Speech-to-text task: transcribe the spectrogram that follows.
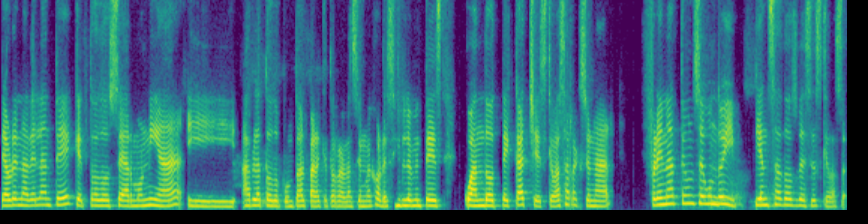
de ahora en adelante que todo sea armonía y habla todo puntual para que tu relación mejore. Simplemente es cuando te caches que vas a reaccionar, frénate un segundo y piensa dos veces qué vas a,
